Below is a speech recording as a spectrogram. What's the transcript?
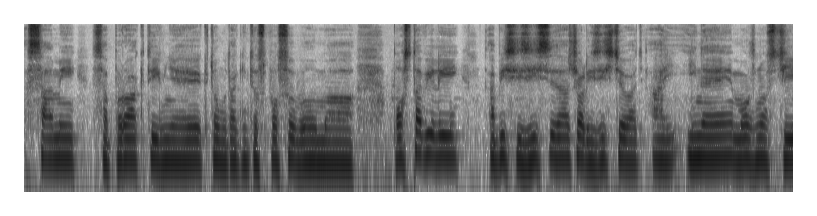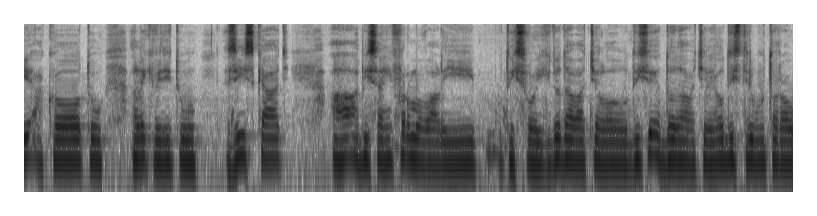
sami sa proaktívne k tomu takýmto spôsobom postavili, aby si zisti, začali zisťovať aj iné možnosti, ako tú likviditu získať a aby sa informovali u tých svojich dodávateľov, dodávateľov od distribútorov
